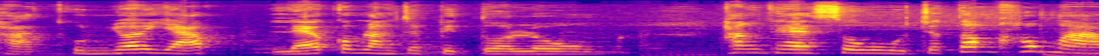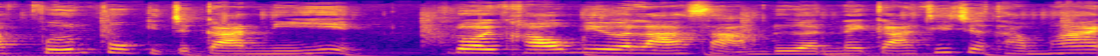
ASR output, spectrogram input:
ขาดทุนย่อยยับ แล้วกำลังจะปิดตัวลงคังแทซูจะต้องเข้ามาฟื้นฟูกิจการนี้ โดยเขามีเวลา 3 เดือนในการที่จะทำให้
